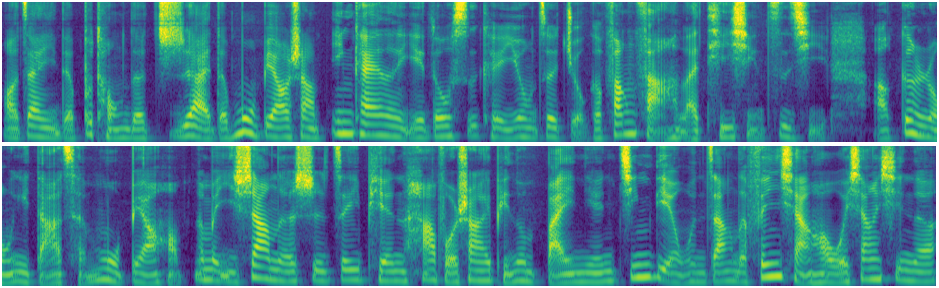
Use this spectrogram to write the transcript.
哦，在你的不同的职癌的目标上，应该呢也都是可以用这九个方法来提醒自己啊，更容易达成目标哈。那么以上呢是这一篇《哈佛商业评论》百年经典文章的分享哈，我相信呢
